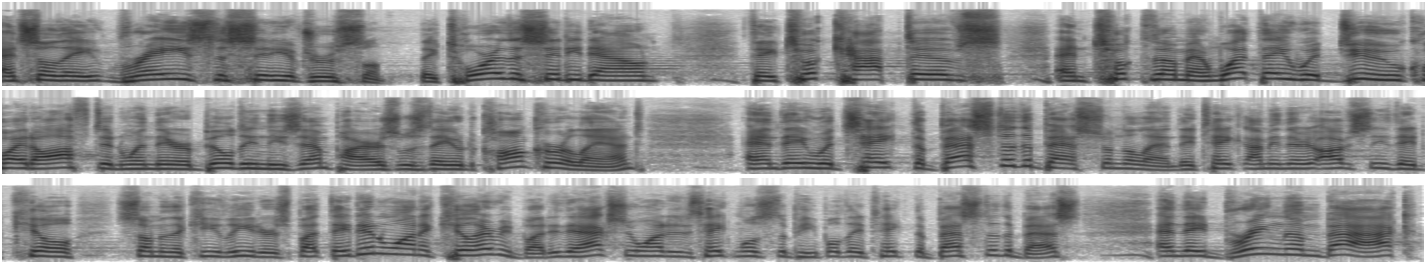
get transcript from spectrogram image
and so they razed the city of Jerusalem. They tore the city down, they took captives and took them, and what they would do quite often when they were building these empires was they would conquer a land and they would take the best of the best from the land. They take, I mean, obviously they'd kill some of the key leaders, but they didn't want to kill everybody. They actually wanted to take most of the people. They'd take the best of the best, and they'd bring them back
